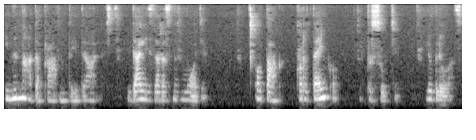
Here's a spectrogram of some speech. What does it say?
І не треба прагнути ідеальності. Ідеальність зараз не в моді. Отак, коротенько і по суті. Люблю вас.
